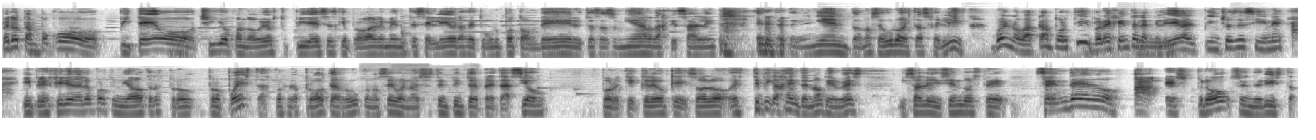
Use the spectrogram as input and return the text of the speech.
Pero tampoco piteo chillo cuando veo estupideces que probablemente celebras de tu grupo tondero y todas esas mierdas que salen. Entretenimiento, ¿no? Seguro estás feliz. Bueno, bacán por ti, pero hay gente a la que le Mm. llega el pincho ese cine y prefiere darle oportunidad a otras pro- propuestas. Pues la pro Terruco, no sé, bueno, eso está en tu interpretación. Porque creo que solo es típica gente, ¿no? Que ves y sale diciendo este sendero. Ah, es pro senderista.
